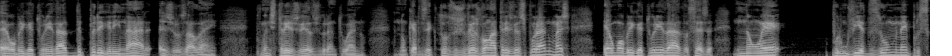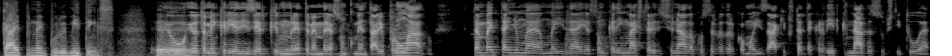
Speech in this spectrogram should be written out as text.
a, a obrigatoriedade de peregrinar a Jerusalém, pelo menos três vezes durante o ano. Não quer dizer que todos os judeus vão lá três vezes por ano, mas é uma obrigatoriedade, ou seja, não é por via de Zoom, nem por Skype, nem por meetings. Eu, eu também queria dizer que mere, também merece um comentário. Por um lado, também tenho uma, uma ideia, sou um bocadinho mais tradicional ou conservador como o Isaac e, portanto, acredito que nada substitua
